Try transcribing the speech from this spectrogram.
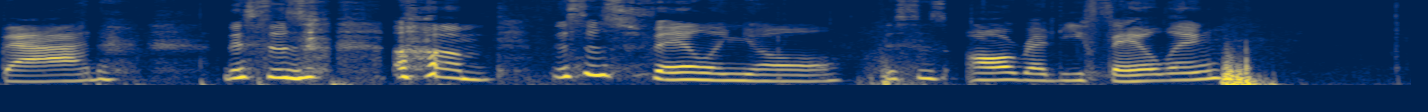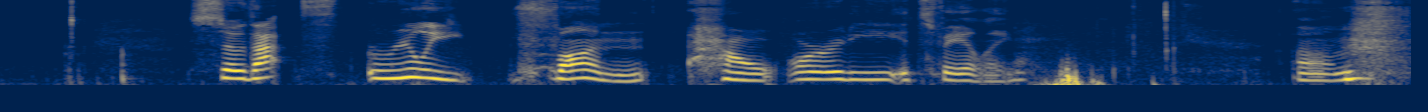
bad. This is um this is failing, y'all. This is already failing. So that's really fun how already it's failing. Um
